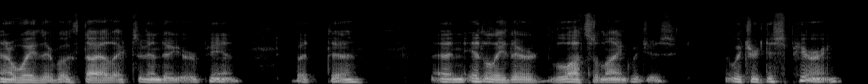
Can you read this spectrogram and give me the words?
in a way, they're both dialects of Indo-European. But uh, in Italy, there are lots of languages which are disappearing.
